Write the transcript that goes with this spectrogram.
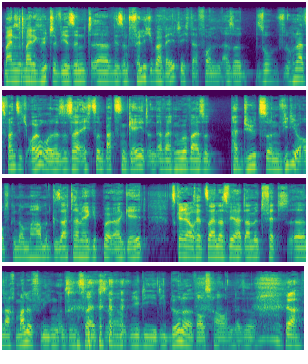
mein, meine Güte, wir sind, äh, wir sind völlig überwältigt davon. Also so 120 Euro, das ist halt echt so ein Batzen Geld. Und einfach nur, weil so ein paar Dudes so ein Video aufgenommen haben und gesagt haben, hey, gib mal euer Geld. Es kann ja auch jetzt sein, dass wir halt damit fett äh, nach Malle fliegen und uns halt äh, wie die, die Birne raushauen. Also ja,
